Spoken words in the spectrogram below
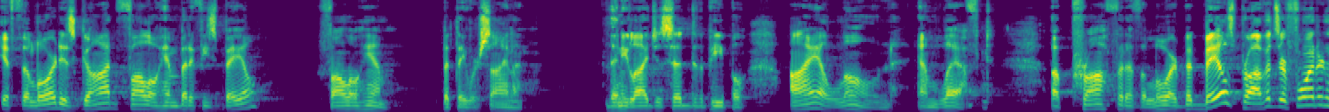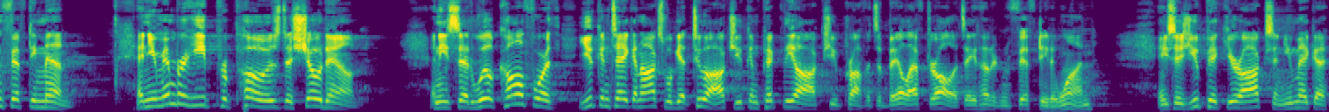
if the Lord is God, follow him. But if he's Baal, follow him. But they were silent. Then Elijah said to the people, I alone am left, a prophet of the Lord. But Baal's prophets are 450 men. And you remember he proposed a showdown. And he said, we'll call forth, you can take an ox, we'll get two ox, you can pick the ox, you prophets of Baal. After all, it's 850 to one. And he says, you pick your ox and you make a,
